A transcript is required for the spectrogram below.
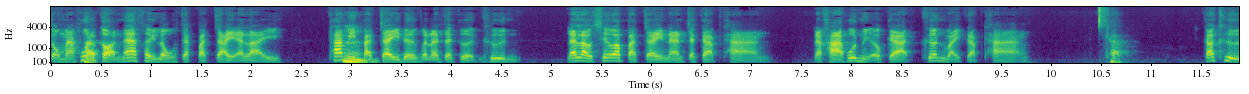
ตรงมาหุ้นก่อนหน้าเคยลงจากปัจจัยอะไร ถ้ามีปัจจัยเดิมกำลังจะเกิดขึ้น และเราเชื่อว่าปัจจัยนั้นจะกลับทาง ราคาหุ้นมีโอกาสเคลื่อนไหวกลับทาง ครับ ก็คือ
